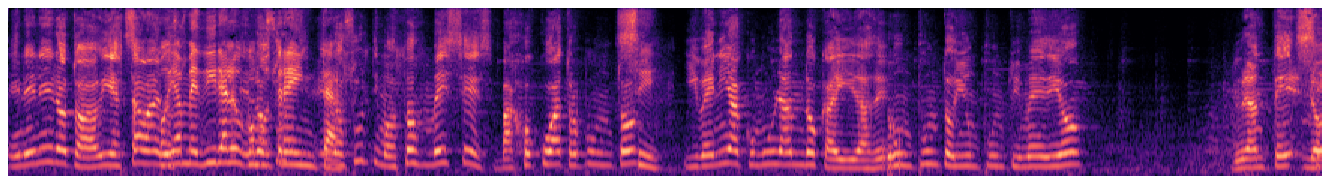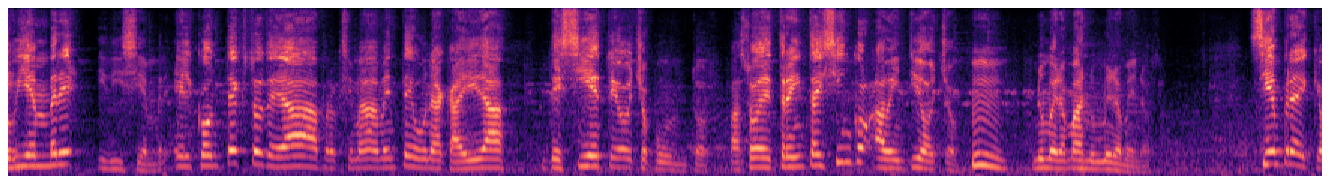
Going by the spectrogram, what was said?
En enero todavía estaba. en podía los- medir algo en como los ulti- 30. En los últimos dos meses bajó cuatro puntos Sí. y venía acumulando caídas de un punto y un punto y medio durante Sí. noviembre y diciembre. El contexto te da aproximadamente una caída de 7, 8 puntos. Pasó de 35 a 28. Mm. Número más, número menos. Siempre hay que,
